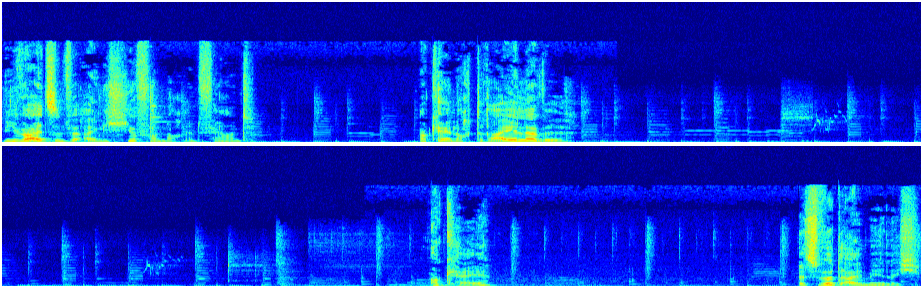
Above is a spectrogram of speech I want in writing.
Wie weit sind wir eigentlich hiervon noch entfernt? Okay, noch drei Level. Okay. Es wird allmählich.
